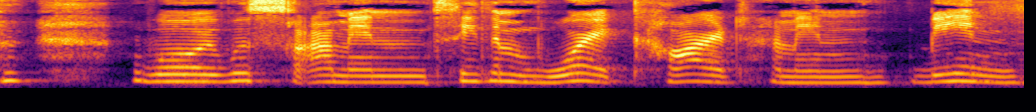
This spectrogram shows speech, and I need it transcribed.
well, it was. I mean, see them work hard. I mean, being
